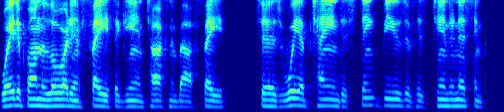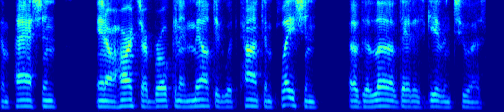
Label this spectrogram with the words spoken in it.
Wait upon the Lord in faith, again, talking about faith, says we obtain distinct views of his tenderness and compassion, and our hearts are broken and melted with contemplation of the love that is given to us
